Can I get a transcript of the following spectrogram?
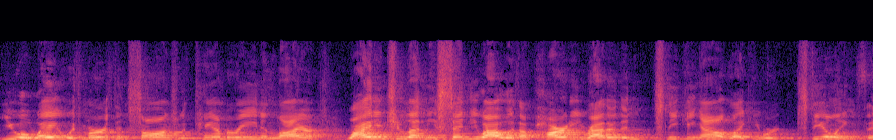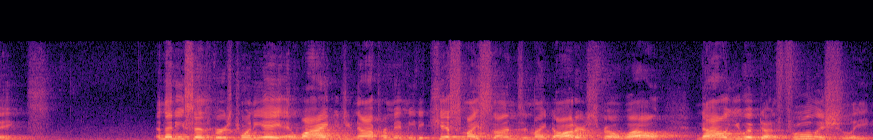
you away with mirth and songs, with tambourine and lyre. Why didn't you let me send you out with a party rather than sneaking out like you were stealing things? And then he says, verse 28, And why did you not permit me to kiss my sons and my daughters farewell? Now you have done foolishly.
